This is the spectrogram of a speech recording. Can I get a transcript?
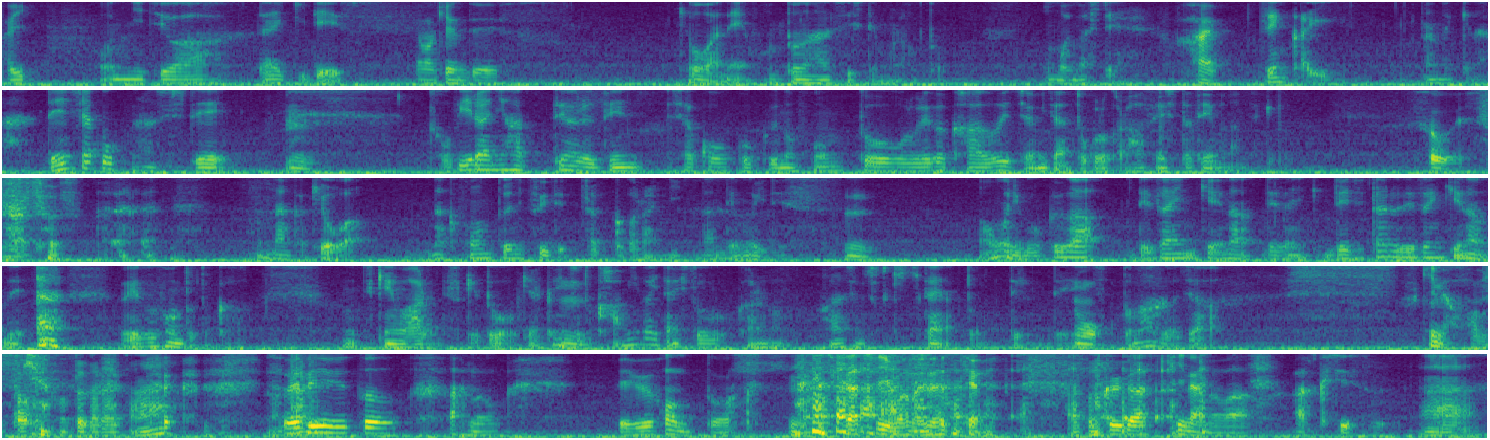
はい、こんにちは、大輝です。山健です。今日はね、本当の話してもらおうと思いまして、はい。前回、なんだっけな、電車広告の話して、うん。扉に貼ってある電車広告のフォントを俺が数えちゃうみたいなところから派生したテーマなんだけど、そうです。そうそうそう。なんか今日は、なんかフォントについてざっくばらんに何でもいいです。うん。まあ主に僕がデザイン系な、デザイン系、デジタルデザイン系なので、ウェブフォントとかの知見はあるんですけど、逆にちょっと紙媒体の人からの話もちょっと聞きたいなと思ってるんで、おちょっとまずはじゃあ、好きな本好きなフォントからかな。当。それで言うと、あの、ウェブフォントに近しいものになっちゃうんですけど、あ、そう。僕が好きなのはアクシス。あ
